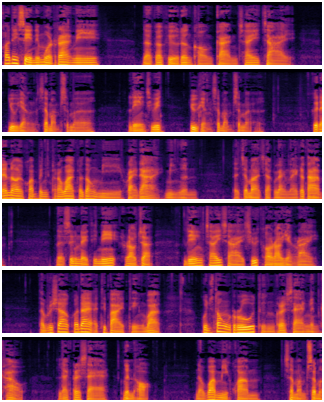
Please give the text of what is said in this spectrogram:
ข้อที่ 4 ในหมวดแรกนี้นะก็คือเรื่องของการใช้จ่ายอยู่อย่างสม่ำเสมอ เลี้ยงชีวิตอยู่อย่างสม่ำเสมอ คือแน่นอนความเป็นครวาก็ต้องมีรายได้มีเงิน แต่จะมาจากแหล่งไหนก็ตามนะซึ่งในที่นี้เราจะเลี้ยงใช้จ่ายชีวิตของเราอย่างไร แต่พระเจ้าก็ได้อธิบายถึงว่า คุณจะต้องรู้ถึงกระแสเงินเข้า และกระแสเงินออกนะว่ามีความสม่ำเสม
